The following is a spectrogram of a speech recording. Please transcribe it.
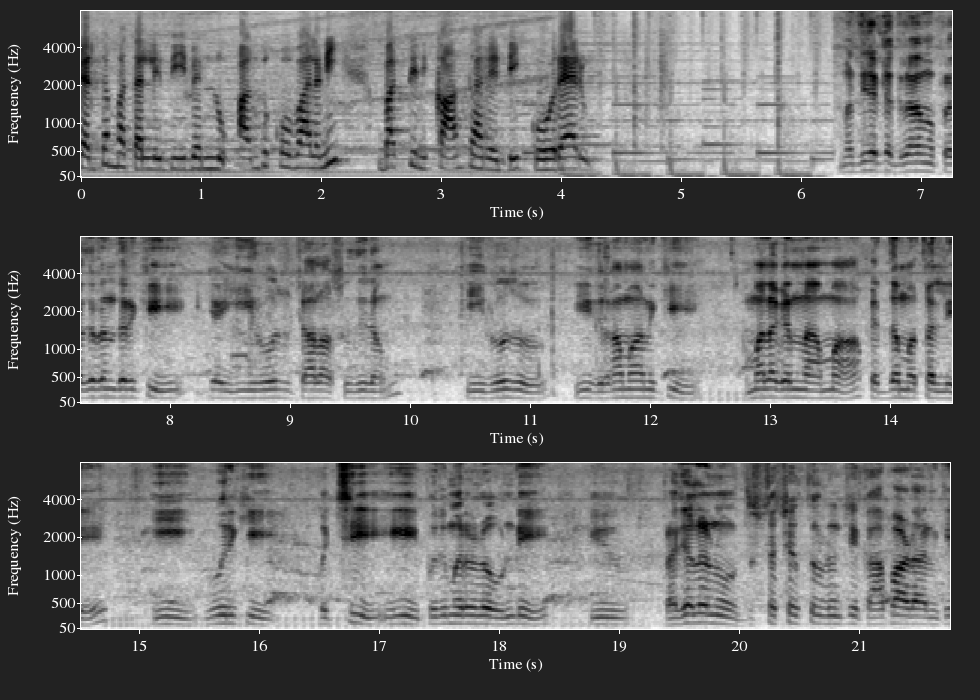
పెద్దమ్మ తల్లి దీవెనలు అందుకోవాలని బత్తిని కాంతారెడ్డి కోరారు. మధ్యగట్ట గ్రామ ప్రజలందరికీ ఈరోజు చాలా సుదినం. ఈరోజు ఈ గ్రామానికి అమ్మలగన్న అమ్మ పెద్దమ్మ తల్లి ఈ ఊరికి వచ్చి ఈ పులిమరులో ఉండి ఈ ప్రజలను దుష్టశక్తుల నుంచి కాపాడడానికి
